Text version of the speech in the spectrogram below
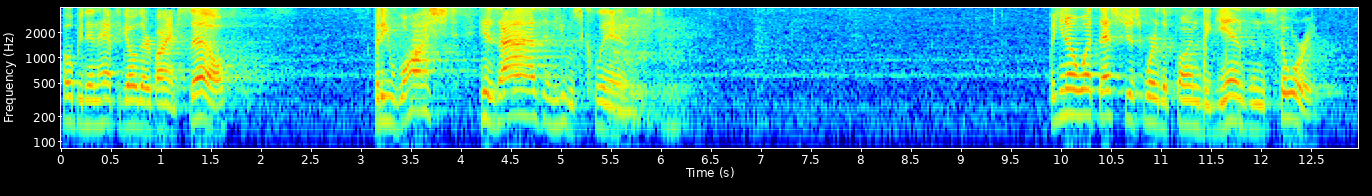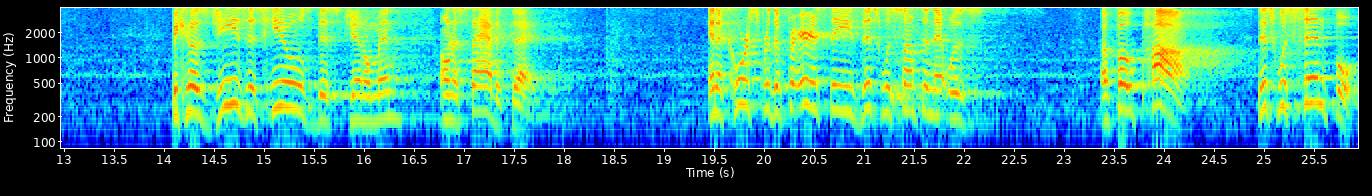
Hope he didn't have to go there by himself. But he washed his eyes and he was cleansed. But you know what? That's just where the fun begins in the story. Because Jesus heals this gentleman on a Sabbath day. And of course, for the Pharisees, this was something that was a faux pas. This was sinful.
